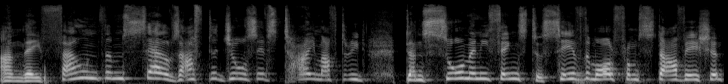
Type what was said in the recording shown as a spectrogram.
and they found themselves after Joseph's time, after he'd done so many things to save them all from starvation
